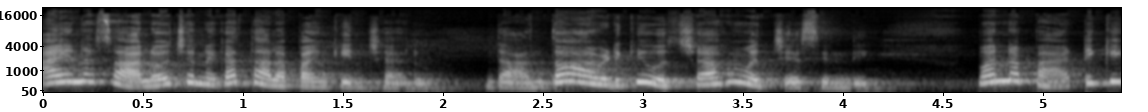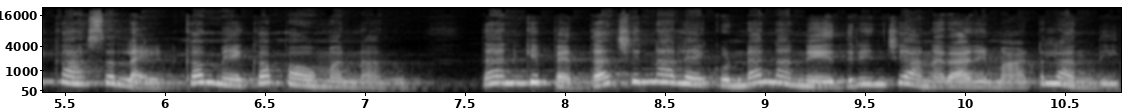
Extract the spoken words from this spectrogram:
ఆయన సాలోచనగా తల పంకించారు. దాంతో ఆవిడికి ఉత్సాహం వచ్చేసింది. మొన్న పార్టీకి కాస్త లైట్గా మేకప్ అవ్వమన్నాను. దానికి పెద్ద చిన్న లేకుండా నన్ను ఎదిరించి అనరాని మాటలు అంది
